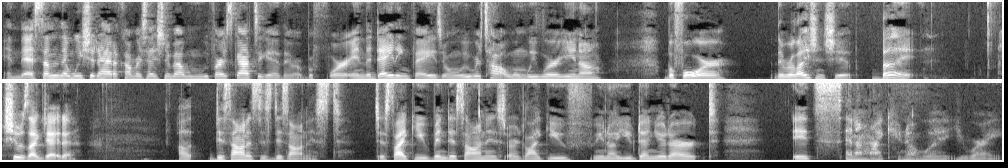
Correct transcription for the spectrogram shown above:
And that's something that we should have had a conversation about when we first got together or before in the dating phase or when we were taught when we were, you know, before the relationship. But she was like, Jada, uh, dishonest is dishonest. Just like you've been dishonest or like you've, you know, you've done your dirt. It's, and I'm like, you know what? You're right.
